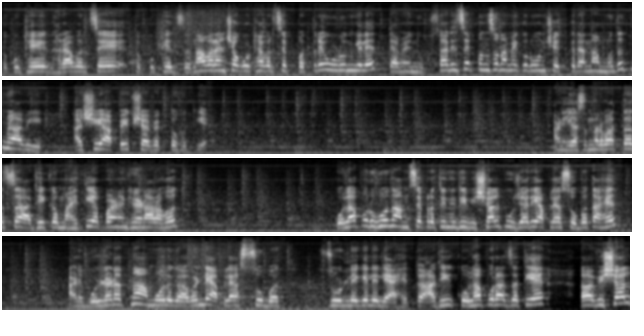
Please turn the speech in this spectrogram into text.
तर कुठे घरावरचे तर कुठे जनावरांच्या गोठ्यावरचे पत्रे उडून गेलेत त्यामुळे नुकसानीचे पंचनामे करून शेतकऱ्यांना मदत मिळावी अशी अपेक्षा व्यक्त होतीये. आणि या संदर्भातच अधिक माहिती आपण घेणार आहोत. कोल्हापूरहून आमचे प्रतिनिधी विशाल पुजारी आपल्यासोबत आहेत. आणि बुलढाण्यातनं अमोल गावंडे आपल्यासोबत जोडले गेलेले आहेत. तर आधी कोल्हापुरात जातीये. विशाल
